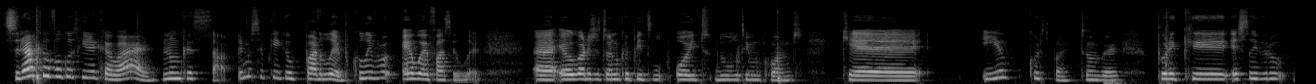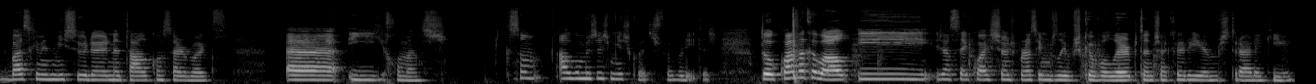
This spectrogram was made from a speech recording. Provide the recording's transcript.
Será que eu vou conseguir acabar? Nunca se sabe. Eu não sei porque é que eu paro de ler, porque o livro é bem fácil de ler. Uh, eu agora já estou no capítulo 8 do último conto, que é. E eu curto bem, estão a ver? Porque este livro basicamente mistura Natal com Starbucks uh, e romances, que são algumas das minhas coisas favoritas. Estou quase a acabá-lo e já sei quais são os próximos livros que eu vou ler, portanto já queria mostrar aqui.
